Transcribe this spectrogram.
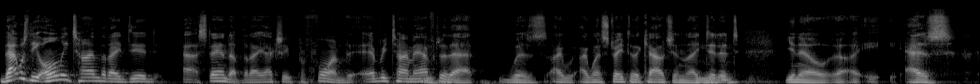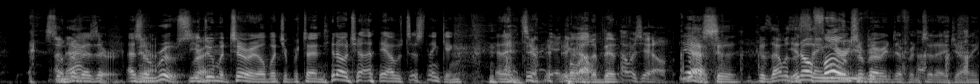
that was the only time that I did uh, stand up that I actually performed. Every time after Mm-hmm. that was I, I went straight to the couch and I did it, you know, uh, as. Sort An of as a, actor. as a ruse. You do material, but you pretend, you know, Johnny, I was just thinking. And then pull out a bit. How was your health? Yes. because that was You the know, same phones year are you very did, different today, Johnny.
